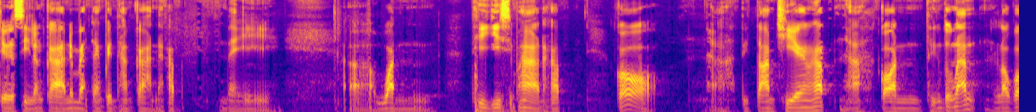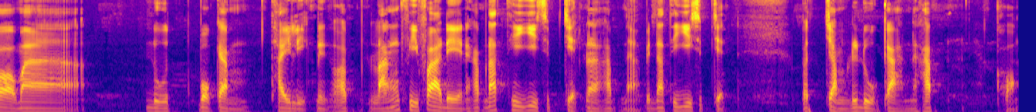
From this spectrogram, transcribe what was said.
เจอศรีลังกาในแมตช์อย่างเป็นทางการนะครับ ในวันที่ 25 นะครับ ก็ติดตามเชียร์นะครับ ก่อนถึงตรงนั้นเราก็มาดูโปรแกรมไทยลีกหนึ่งครับ หลังฟีฟ่าเดย์นะครับ นัดที่ 27 นะครับ เป็นนัดที่ 27 ประจำฤดูกาลนะครับของ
